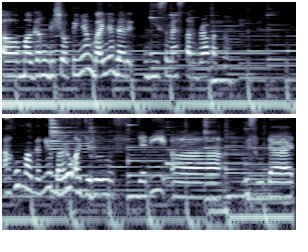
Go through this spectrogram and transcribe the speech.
uh, magang di Shopee-nya mbaknya dari di semester berapa tuh aku magangnya baru aja lulus jadi uh, wisuda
